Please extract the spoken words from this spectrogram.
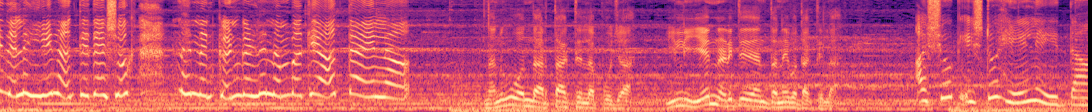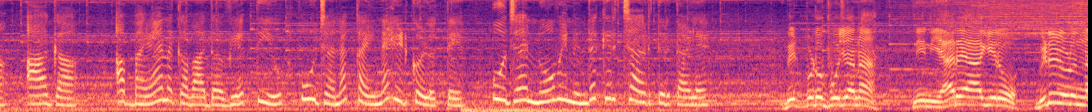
ಇದೆಲ್ಲ ಏನಾಗ್ತಿದೆ ಅಶೋಕ್? ನನ್ ನನ್ನ ಕಣ್ಗಳನ್ನ ನಂಬಕ್ಕೆ ಆಗ್ತಾ ಇಲ್ಲ. ನನಗೂ ಒಂದು ಅರ್ಥ ಆಗ್ತಿಲ್ಲ ಪೂಜಾ. ಇಲ್ಲಿ ಏನ್ ನಡೀತಿದೆ ಅಂತಾನೆ ಗೊತ್ತಾಗ್ತಿಲ್ಲ. ಅಶೋಕ್ ಇಷ್ಟು ಹೇಳೇ ಇದ್ದ. ಆಗ ಆ ಭಯಾನಕವಾದ ವ್ಯಕ್ತಿಯು ಪೂಜಾನ ಕೈನ ಹಿಡ್ಕೊಳ್ಳುತ್ತೆ. ಪೂಜಾ ನೋವಿನಿಂದ ಕಿರ್ಚಾಡ್ತಿರ್ತಾಳೆ. ಬಿಟ್ಬಿಡು ಪೂಜಾನ ನೀನ್ ಯಾರೇ ಆಗಿರು ಬಿಡು ಇವಳನ್ನ.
